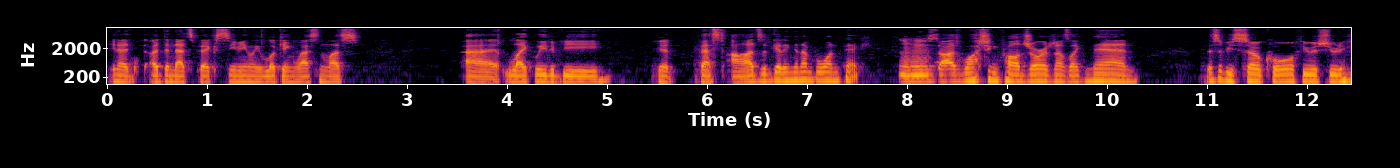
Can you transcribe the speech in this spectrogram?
you know uh, the Nets pick seemingly looking less and less uh, likely to be you know, best odds of getting the number one pick. hmm So I was watching Paul George and I was like, man, this would be so cool if he was shooting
